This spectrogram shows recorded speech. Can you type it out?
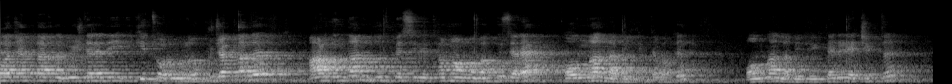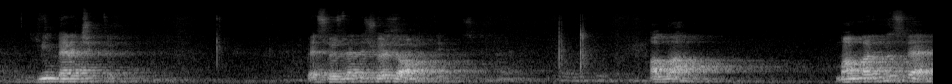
olacaklarını müjdelediği iki torununu kucakladı. Ardından hutbesini tamamlamak üzere onlarla birlikte bakın. Onlarla birlikte nereye çıktı? Minbere çıktı. Ve sözlerinde şöyle devam etti. Allah mallarınız ve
